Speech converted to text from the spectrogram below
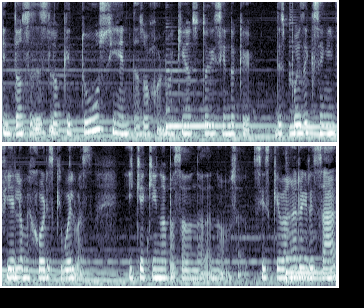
Entonces es lo que tú sientas, ojo, ¿no? Aquí no te estoy diciendo que después de que sean infiel lo mejor es que vuelvas y que aquí no ha pasado nada, ¿no? O sea, si es que van a regresar,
